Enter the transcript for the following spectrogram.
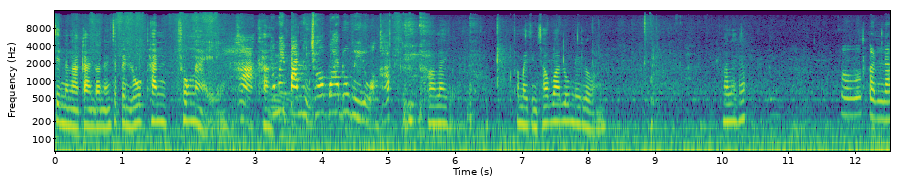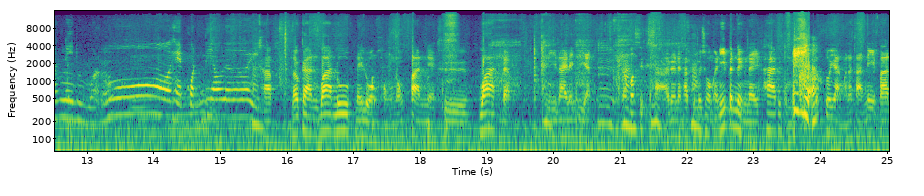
จินตนาการตอนนั้นจะเป็นรูปท่านช่วงไหน ค่ะค่ะ ทำไมปันถึงชอบวาดรูปในหลวงครับ เพราะอะไรทำไมถึงชอบวาดรูปในหลวงเพราะอะไรครับ เพราะว่ากันรักในหลวง โอ้เหตุผลเดียวเลย ครับ แล้วการวาดรูปในหลวงของน้องปันเนี่ยคือวาดแบบมีรายละเอียดอืม แล้วก็ศึกษาด้วยนะครับค่ะคุณผู้ชม อันนี้เป็นหนึ่งในภาพที่ผมยกตัวอย่างมาแล้วกันนี่ปัน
